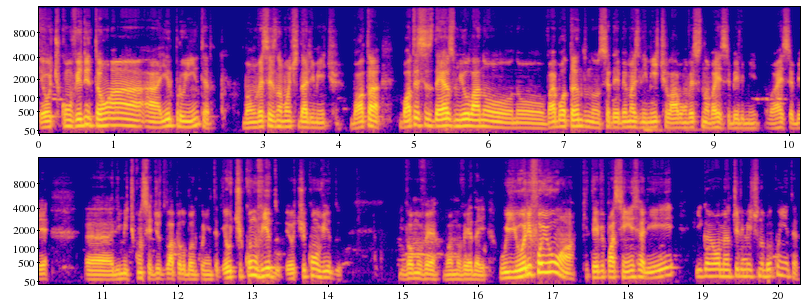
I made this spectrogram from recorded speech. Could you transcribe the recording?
eu te convido então a, a ir para o Inter. Vamos ver se eles não vão te dar limite. Bota, bota esses 10 mil lá no, no. Vai botando no CDB mais limite lá. Vamos ver se não vai receber limite. Vai receber uh, limite concedido lá pelo Banco Inter. Eu te convido, eu te convido. Vamos ver, vamos ver daí. O Yuri foi um, ó, que teve paciência ali e ganhou aumento de limite no Banco Inter.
